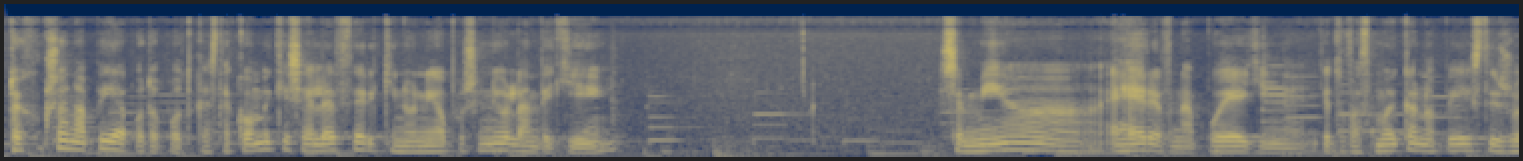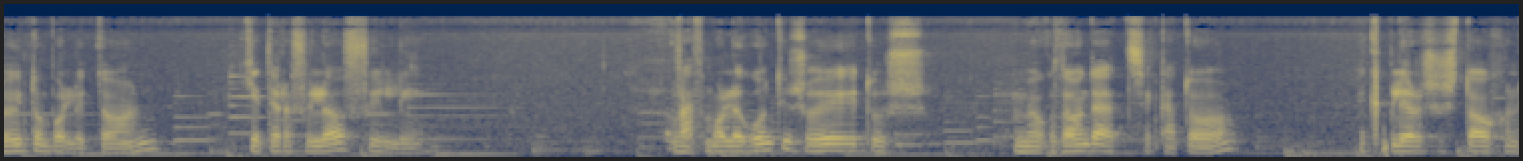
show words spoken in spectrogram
Το έχω ξαναπεί από το podcast, ακόμη και σε ελεύθερη κοινωνία όπως είναι η Ολλανδική, σε μία έρευνα που έγινε για το βαθμό ικανοποίησης στη ζωής των πολιτών, και ετεροφιλόφιλοι βαθμολογούν τη ζωή τους με 80% εκπλήρωση στόχων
